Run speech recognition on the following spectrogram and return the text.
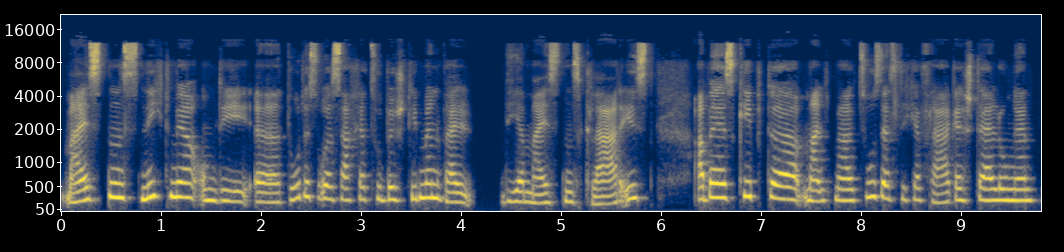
Meistens nicht mehr, um die äh, Todesursache zu bestimmen, weil die ja meistens klar ist. Aber es gibt äh, manchmal zusätzliche Fragestellungen,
